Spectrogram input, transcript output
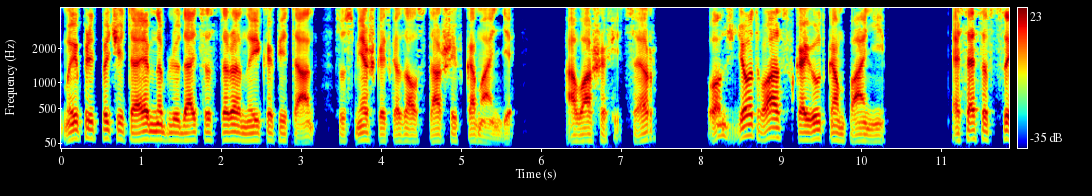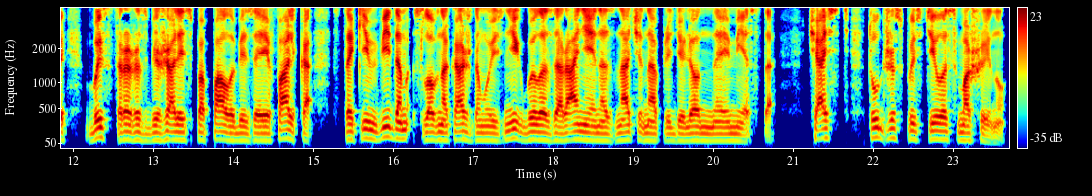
«Мы предпочитаем наблюдать со стороны, капитан», — с усмешкой сказал старший в команде. А ваш офицер? Он ждет вас в кают-компании. Эсэсовцы быстро разбежались по палубе Зеефалька с таким видом, словно каждому из них было заранее назначено определенное место. Часть тут же спустилась в машину.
